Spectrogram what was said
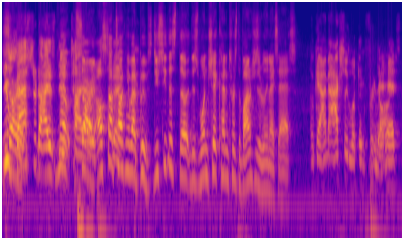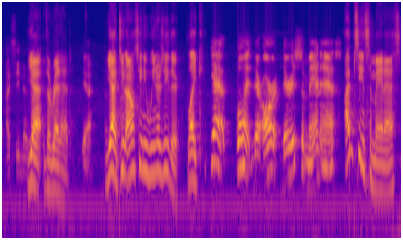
You Sorry. bastardized the No, entire. sorry. I'll stop thing. talking about boobs. Do you see this? The this one chick kind of towards the bottom. She's a really nice ass. Okay, I'm actually looking for The dogs. redhead? I see no. Yeah, the redhead. Yeah. Yeah, dude. I don't see any wieners either. Like Yeah, but there are there is some man ass. I'm seeing some man ass,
